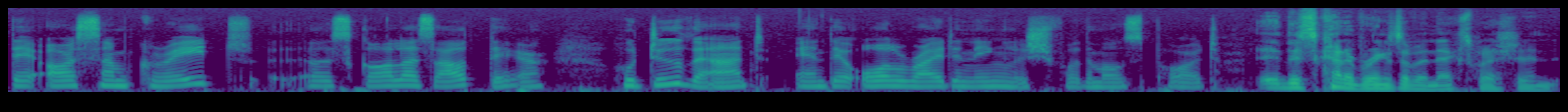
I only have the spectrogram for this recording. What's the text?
there are some great uh, scholars out there who do that, and they all write in English for the most part. Uh, this kind of brings up a next question.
